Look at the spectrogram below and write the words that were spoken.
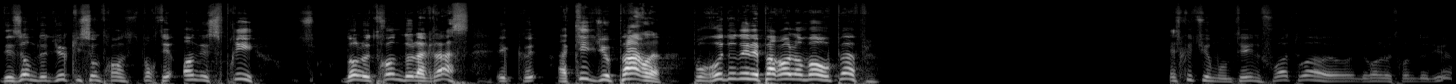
des hommes de Dieu qui sont transportés en esprit dans le trône de la grâce et à qui Dieu parle pour redonner les paroles en main au peuple. Est-ce que tu es monté une fois, toi, euh, devant le trône de Dieu?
